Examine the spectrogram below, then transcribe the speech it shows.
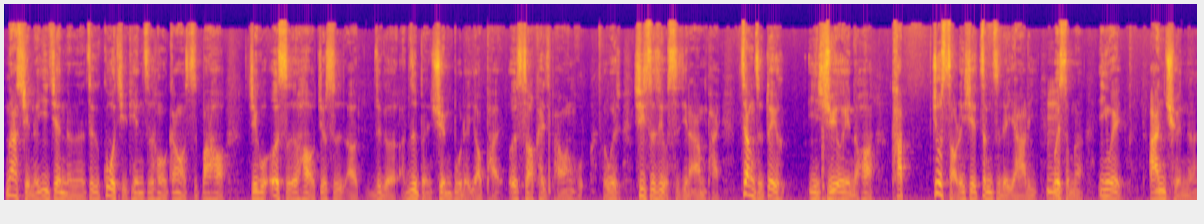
那显而易见的呢，这个过几天之后，刚好十八号，结果二十二号就是呃，这个日本宣布了要排二十号开始排完核核，其实是有时间的安排。这样子对尹锡而言的话，他就少了一些政治的压力。为什么呢？因为安全呢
